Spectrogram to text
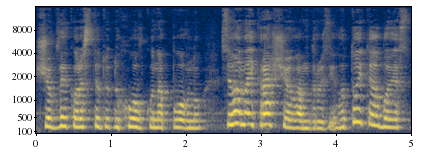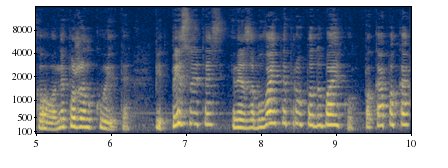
щоб використати духовку на повну. Всього найкращого вам, друзі! Готуйте обов'язково, не пожалкуєте. Підписуйтесь і не забувайте про вподобайку. Пока-пока!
